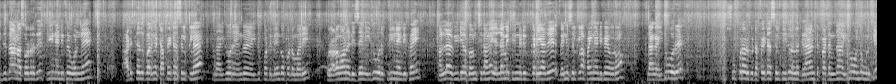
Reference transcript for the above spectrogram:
இதுதான் நான் சொல்கிறது த்ரீ நைன்டி ஃபைவ் ஒன்று அடுத்தது பாருங்கள் டஃபேட்டா சில்கில் இந்த இது ஒரு எங்கே இது போட்டு மேங்கோ போட்ட மாதிரி. ஒரு அழகான டிசைன் இது ஒரு த்ரீ நைன்டி ஃபைவ் நல்ல வீடியோ கவனிச்சிருக்காங்க எல்லாமே த்ரீ நைன்டி கிடையாது. பென்னி சில்க்லாம் ஃபைவ் நைன்டி ஃபைவ் வரும். நாங்கள் இது ஒரு சூப்பராக இருக்கும். டஃபேட்டா சில்க் இது நல்ல கிராண்ட் பேட்டர்ன் தான். இதுவும் வந்து உங்களுக்கு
